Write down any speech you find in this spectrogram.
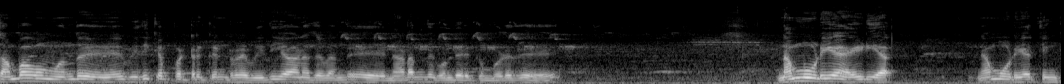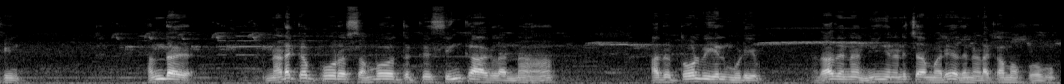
சம்பவம் வந்து விதிக்கப்பட்டிருக்கின்ற விதியானது வந்து நடந்து கொண்டிருக்கும் பொழுது நம்முடைய ஐடியா நம்முடைய திங்கிங் அந்த நடக்க போகிற சம்பவத்துக்கு சிங்க் ஆகலைன்னா அது தோல்வியில் முடியும். அதாவது என்ன நீங்கள் நினச்சா மாதிரி அது நடக்காமல் போகும்.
